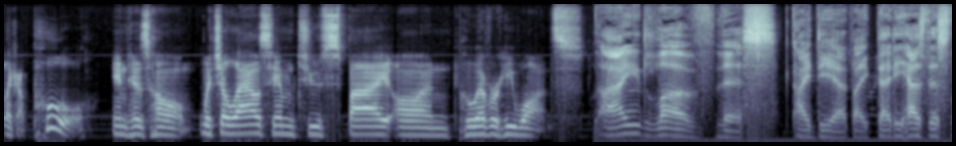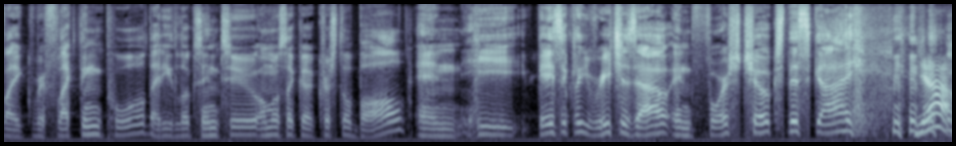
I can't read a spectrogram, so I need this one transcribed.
like a pool in his home, which allows him to spy on whoever he wants. I love this idea like that he has this like reflecting pool that he looks into almost like a crystal ball and he basically reaches out and force chokes this guy. Yeah.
